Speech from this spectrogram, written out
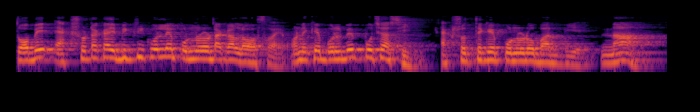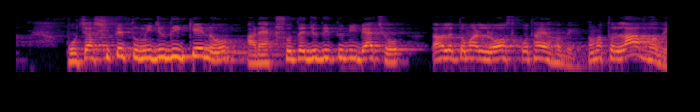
তবে একশো টাকায় বিক্রি করলে পনেরো টাকা লস হয়। অনেকে বলবে, পঁচাশি, একশো থেকে পনেরো বাদ দিয়ে। না, পঁচাশিতে তুমি যদি কেনো আর একশোতে যদি তুমি বেচো, তাহলে তোমার লস কোথায় হবে? তোমার তো লাভ হবে।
